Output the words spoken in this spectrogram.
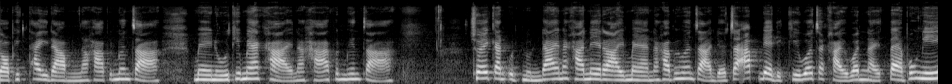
ยอพริกไทยดำนะคะเพื่อนๆจ๋าเมนูที่แม่ขายนะคะ เพื่อนๆจ๋าช่วยกันอุดหนุนได้นะคะ ในไลน์แมนนะคะเพื่อนๆจ๋าเดี๋ยวจะอัปเดตอีกทีว่าจะขายวันไหน แต่พรุ่งนี้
